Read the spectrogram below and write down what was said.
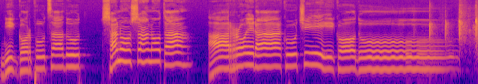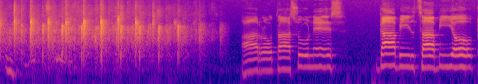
Nik gorputza dut sano-sanota, arro erakutsiko du. Arrotasunez gabiltza biok,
